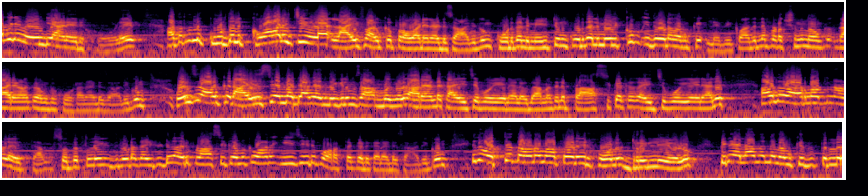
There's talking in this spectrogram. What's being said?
അതിനു വേണ്ടിയാണ് ഒരു ഹോൾ അത്തരത്തിൽ കൂടുതൽ ക്വാളിറ്റിയുള്ള ലൈഫ് ആൾക്ക് പ്രൊവൈഡ് ചെയ്യാനായിട്ട് സാധിക്കും. കൂടുതൽ മീറ്റും കൂടുതൽ മിൽക്കും ഇതിലൂടെ നമുക്ക് ലഭിക്കും. അതിന്റെ പ്രൊഡക്ഷനും നമുക്ക് കാര്യങ്ങളൊക്കെ നമുക്ക് കൂട്ടാനായിട്ട് സാധിക്കും. ഒരു ആൾക്ക് ഡയജസ്റ്റ് ചെയ്യാൻ പറ്റാതെ എന്തെങ്കിലും സംഭവങ്ങൾ അറിയാണ്ട് കഴിച്ചു പോയി കഴിഞ്ഞാൽ ഉദാഹരണത്തിന് പ്ലാസ്റ്റിക് ഒക്കെ കഴിച്ചു പോയി കഴിഞ്ഞാൽ അത് വയറിലോട്ടിനാണല്ലോ എത്താം സ്വതത്തിൽ ഇതിലൂടെ കഴിഞ്ഞിട്ട് ആ ഒരു പ്ലാസ്റ്റിക് നമുക്ക് വളരെ ഈസി ആയിട്ട് പുറത്തേക്ക് എടുക്കാനായിട്ട് സാധിക്കും. ഇത് ഒറ്റ തവണ മാത്രമാണ് ഒരു ഹോൾ ഡ്രിൽ ചെയ്യുള്ളൂ. പിന്നെ എല്ലാം തന്നെ നമുക്ക് ഇതിൽ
